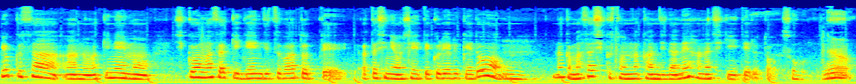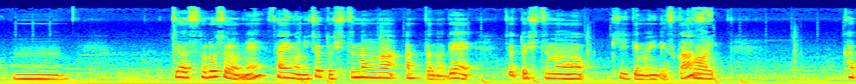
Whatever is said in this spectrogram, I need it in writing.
よくさあの秋音も思考が先現実は後って私に教えてくれるけど、うん。なんかまさしくそんな感じだね話聞いてると。そうね。うん。じゃあそろそろね最後にちょっと質問があったのでちょっと質問を聞いてもいいですか、はいカッ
